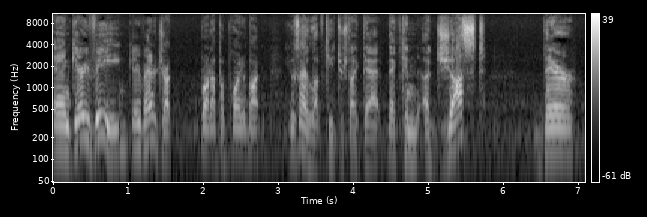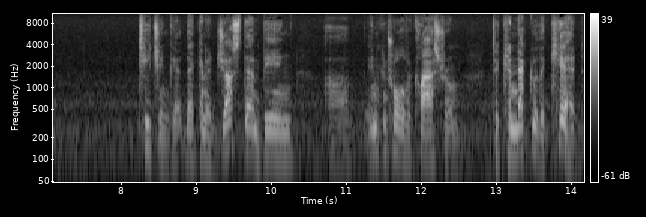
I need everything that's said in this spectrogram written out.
And Gary Vee, Gary Vaynerchuk, brought up a point about, he goes, I love teachers like that, that can adjust their teaching, that can adjust them being uh, in control of a classroom to connect with a kid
